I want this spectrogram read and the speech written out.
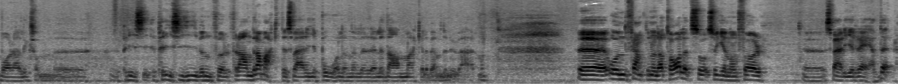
vara liksom, eh, pris, prisgiven för, för andra makter, Sverige, Polen eller, eller Danmark eller vem det nu är. Eh, och under 1500-talet så, så genomför eh, Sverige räder.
